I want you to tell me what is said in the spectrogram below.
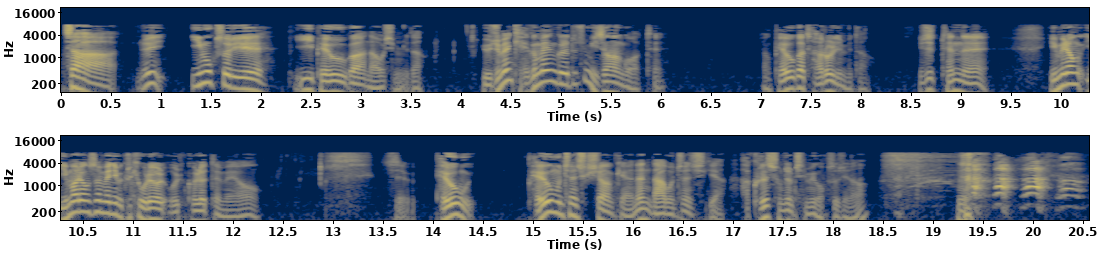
자, 이, 이 목소리에 이 배우가 나오십니다. 요즘엔 개그맨 그래도 좀 이상한 것 같아. 배우가 잘 어울립니다. 이제 됐네. 이미령, 이마령 선배님이 그렇게 오래 걸- 걸렸다며요. 이제 배우, 배우 문천식 씨와 함께하는 나 문천식이야. 아, 그래서 점점 재미가 없어지나?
